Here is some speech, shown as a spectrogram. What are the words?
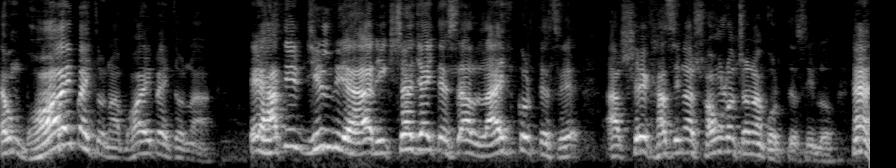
এবং ভয় পাইতো না, ভয় পাইতো না। এই হাতির ঝিল দিয়া রিক্সা যাইতেছে আর লাইভ করতেছে আর শেখ হাসিনা সমালোচনা করতেছিল। হ্যাঁ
